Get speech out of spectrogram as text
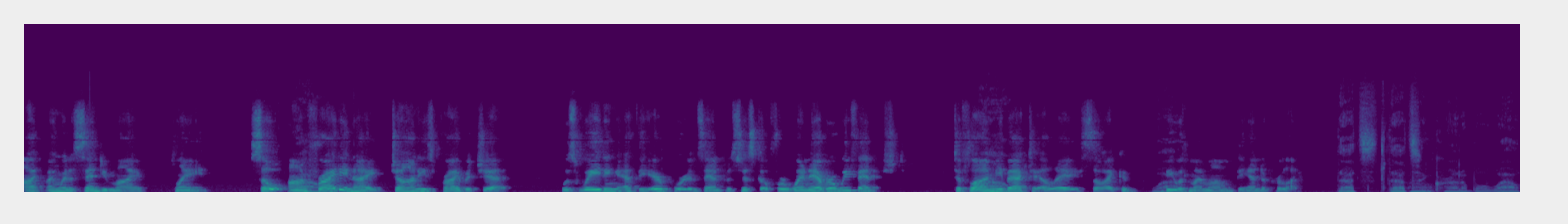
I, I'm going to send you my plane. So on Wow. Friday night, Johnny's private jet was waiting at the airport in San Francisco for whenever we finished to fly me Wow. be back to LA so I could be with my mom at the end of her life. That's that's incredible. Wow.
